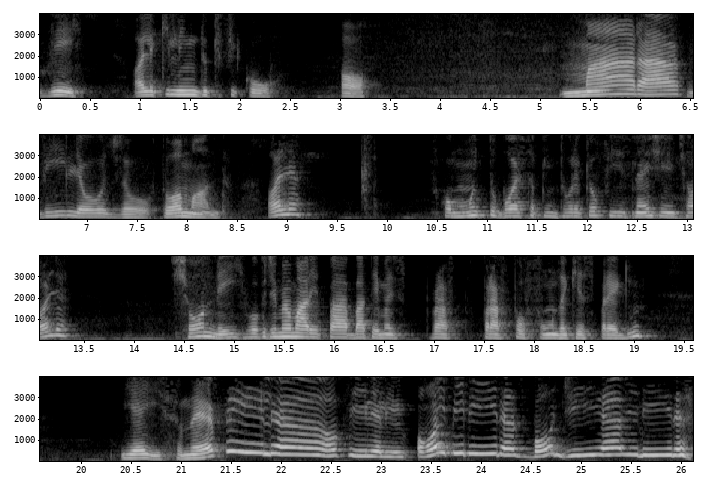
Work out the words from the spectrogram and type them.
Vê, olha que lindo que ficou, ó. Maravilhoso, tô amando. Olha, ficou muito boa essa pintura que eu fiz, né, gente? Olha, chonei. Vou pedir meu marido para bater mais pra, pra profundo aqui esse preguinho. E é isso, né, filha? Ó, filha ali. Oi, meninas. Bom dia, meninas.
